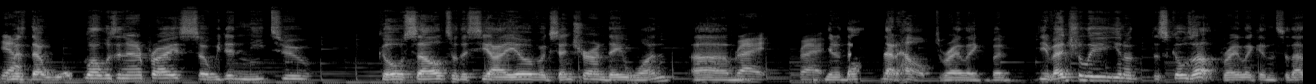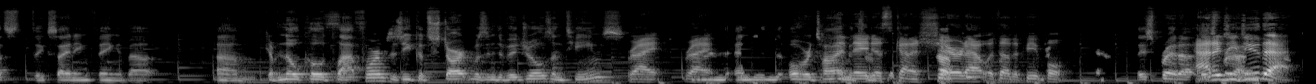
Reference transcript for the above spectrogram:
yeah. was that worked well was an enterprise so we didn't need to go sell to the cio of accenture on day one. Um, right right. you know that that helped right? Like but eventually you know this goes up right? Like and so that's the exciting thing about um, kind of no code platforms is you could start with individuals and teams right Right. And, and over time, and they just kind of share it out with other people. Yeah. They spread out. How did you do that?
